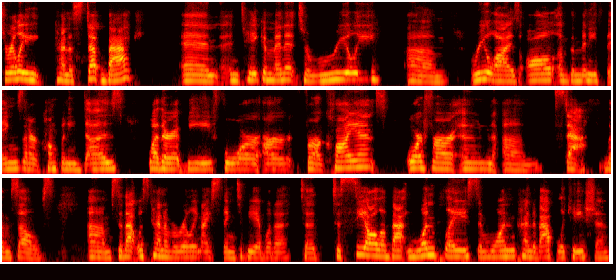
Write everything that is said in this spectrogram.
to really kind of step back and and take a minute to really um, realize all of the many things that our company does whether it be for our for our clients or for our own um, staff themselves um, so that was kind of a really nice thing to be able to to to see all of that in one place and one kind of application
